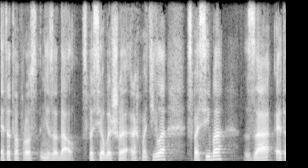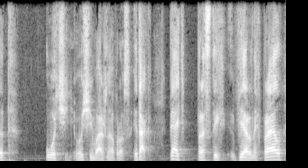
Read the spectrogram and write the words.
этот вопрос не задал. Спасибо большое, Рахматила. Спасибо за этот очень-очень важный вопрос. Итак, Пять простых верных правил,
